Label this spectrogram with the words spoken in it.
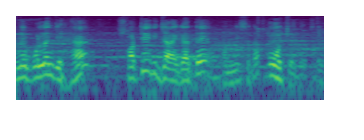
উনি বললেন যে হ্যাঁ সঠিক জায়গাতে আপনি সেটা পৌঁছে দেবেন।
